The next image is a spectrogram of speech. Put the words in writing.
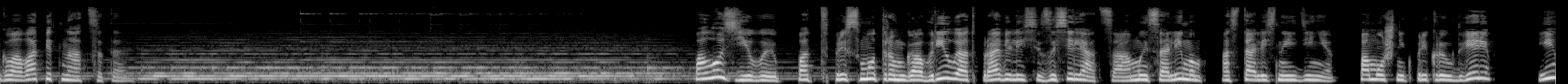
Глава 15. Полозьевы под присмотром Гаврилы отправились заселяться, а мы с Алимом остались наедине. Помощник прикрыл двери и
